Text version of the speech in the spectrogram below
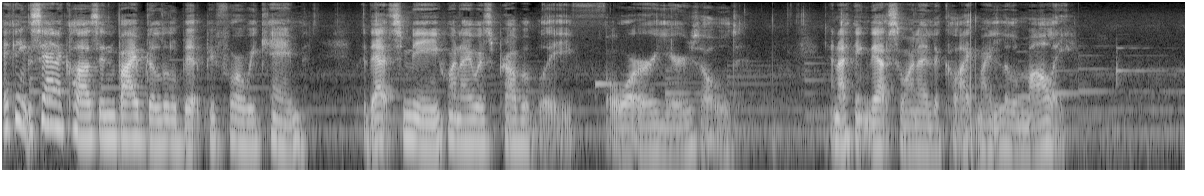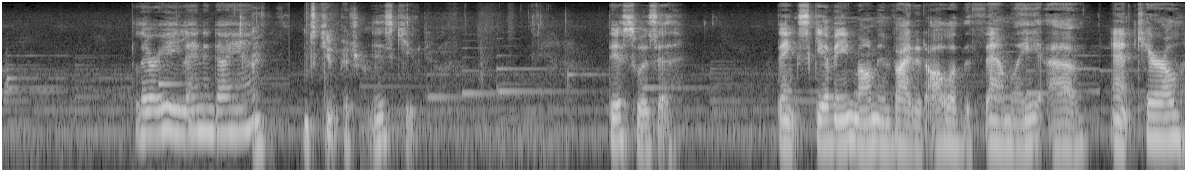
I think Santa Claus imbibed a little bit before we came. But that's me when I was probably four years old. And I think that's the one I look like my little Molly. Larry, Elaine, and Diane? It's a cute picture. It's cute. This was a Thanksgiving. Mom invited all of the family. Uh, Aunt Carol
